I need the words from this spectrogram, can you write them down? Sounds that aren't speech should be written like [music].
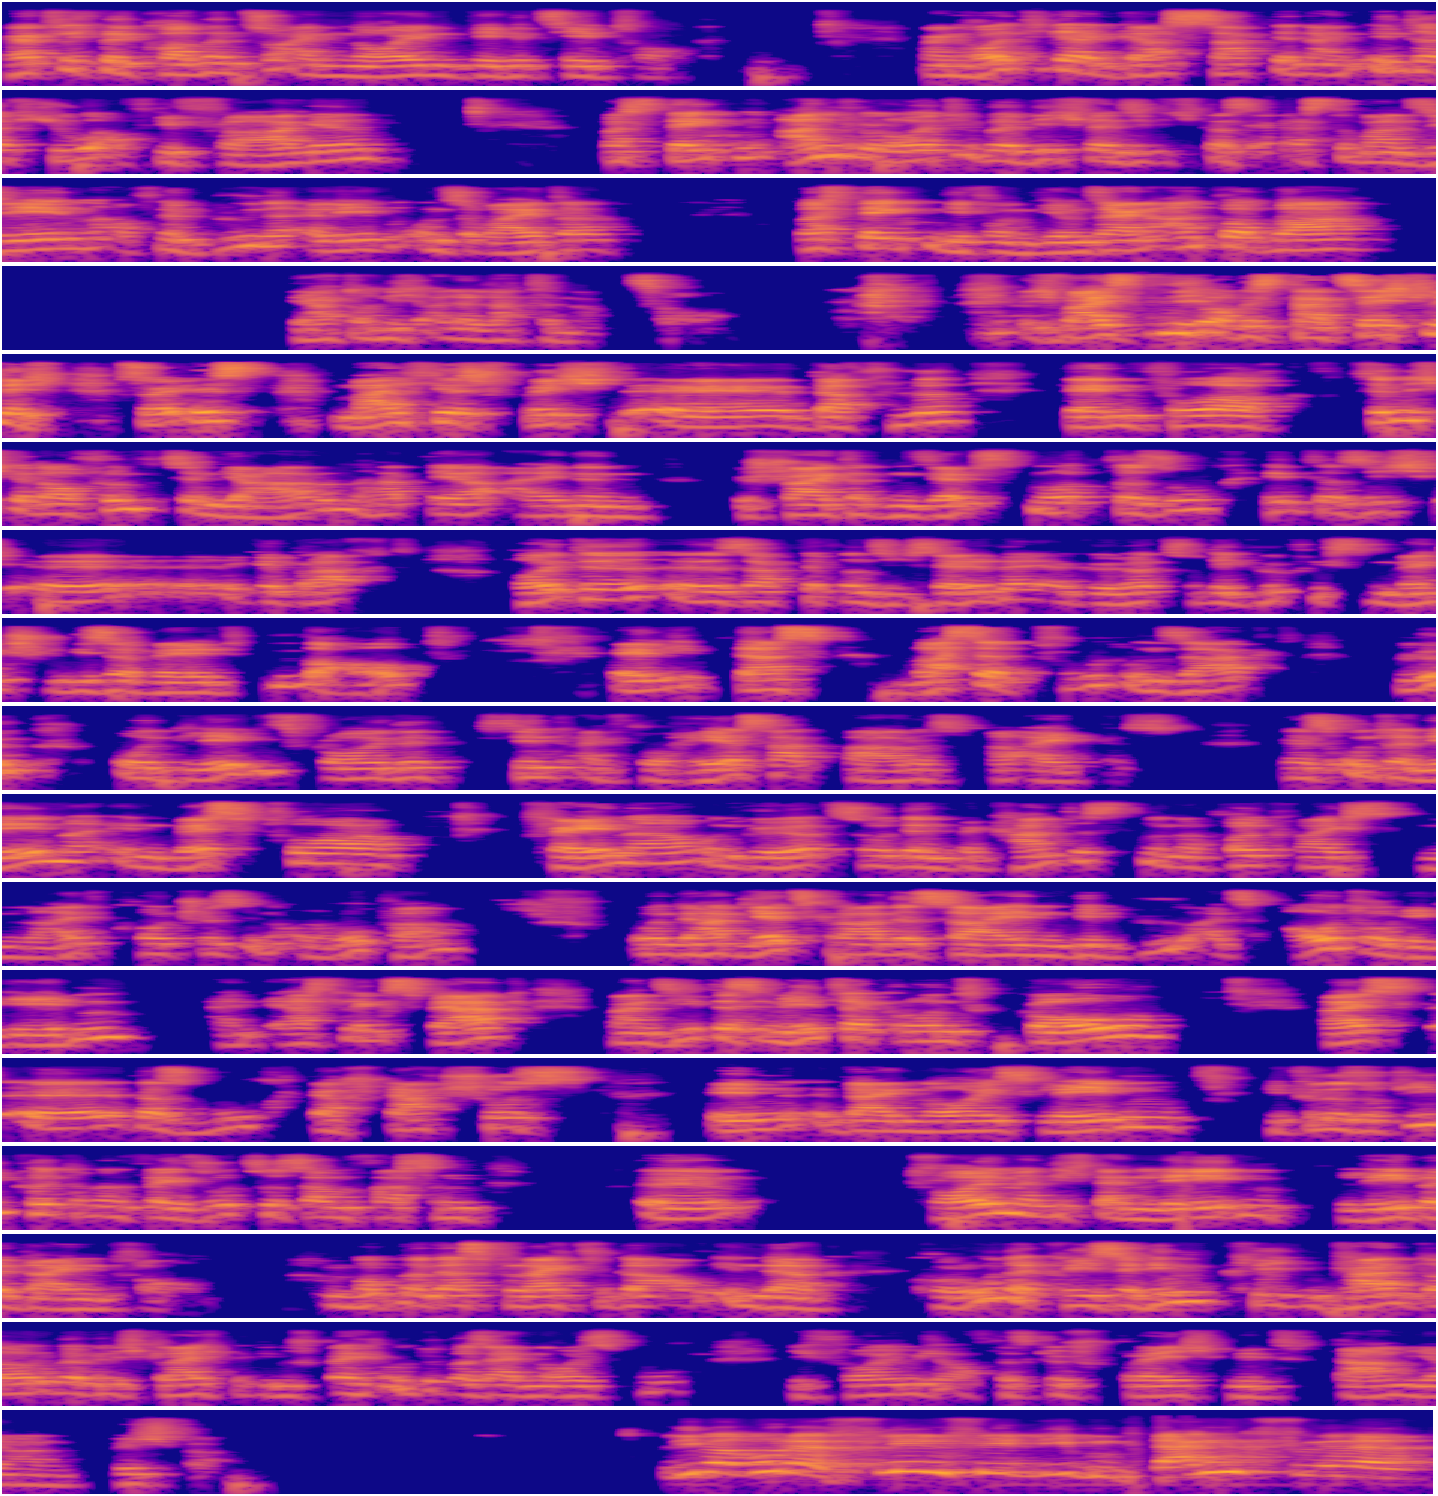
Herzlich willkommen zu einem neuen DWC Talk. Mein heutiger Gast sagt in einem Interview auf die Frage, was denken andere Leute über dich, wenn sie dich das erste Mal sehen, auf einer Bühne erleben und so weiter? Was denken die von dir? Und seine Antwort war, der hat doch nicht alle Latten am Zaun. [laughs] Ich weiß nicht, ob es tatsächlich so ist. Manches spricht äh, dafür, denn vor ziemlich genau 15 Jahren hat er einen gescheiterten Selbstmordversuch hinter sich äh, gebracht. Heute äh, sagt er von sich selber, er gehört zu den glücklichsten Menschen dieser Welt überhaupt. Er liebt das, was er tut und sagt, Glück und Lebensfreude sind ein vorhersagbares Ereignis. Er ist Unternehmer, Investor, Trainer und gehört zu den bekanntesten und erfolgreichsten Life-Coaches in Europa. Und er hat jetzt gerade sein Debüt als Autor gegeben ein Erstlingswerk. Man sieht es im Hintergrund Go, heißt äh, das Buch Der Startschuss in dein neues Leben. Die Philosophie könnte man vielleicht so zusammenfassen, äh, träume nicht dein Leben, lebe deinen Traum. Mhm. Ob man das vielleicht sogar auch in der Corona-Krise hinkriegen kann, darüber will ich gleich mit ihm sprechen und über sein neues Buch. Ich freue mich auf das Gespräch mit Damian Richter. Lieber Bruder, vielen, vielen lieben Dank für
